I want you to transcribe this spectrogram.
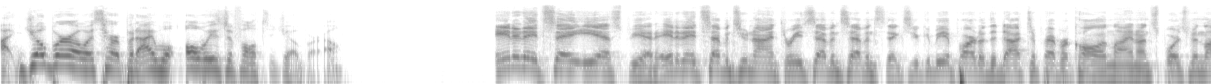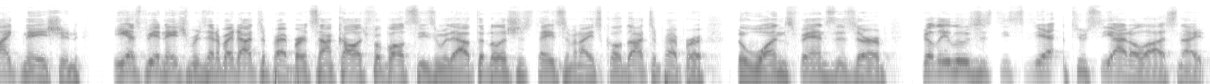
uh, Joe Burrow is hurt, but I will always default to Joe Burrow. 888 say ESPN, 888 729 3776. You can be a part of the Dr. Pepper call in line on Sportsmanlike Nation. ESPN Nation presented by Dr. Pepper. It's not college football season without the delicious taste of an ice cold Dr. Pepper, the ones fans deserve. Philly loses to Seattle last night.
